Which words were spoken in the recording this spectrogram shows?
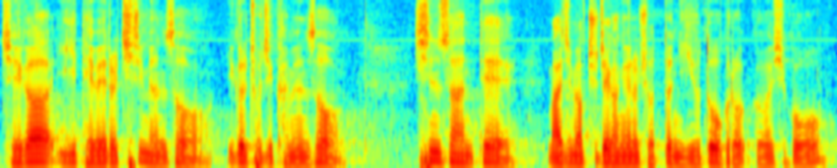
제가 이 대회를 치르면서 이걸 조직하면서 신수한테 마지막 주제 강연을 줬던 이유도 그것이고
